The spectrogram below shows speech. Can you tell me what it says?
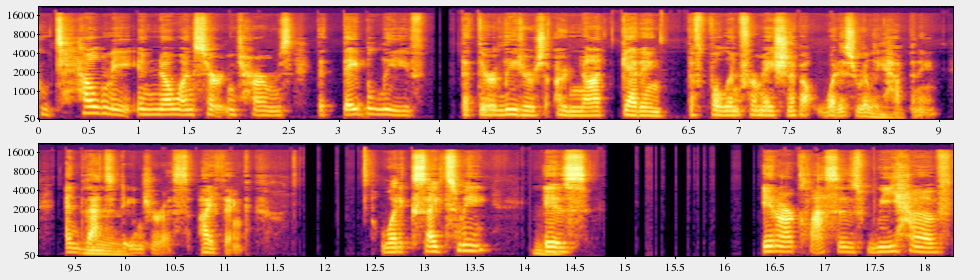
who tell me in no uncertain terms that they believe that their leaders are not getting the full information about what is really mm. happening. And that's mm. dangerous, I think. What excites me mm. is in our classes, we have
